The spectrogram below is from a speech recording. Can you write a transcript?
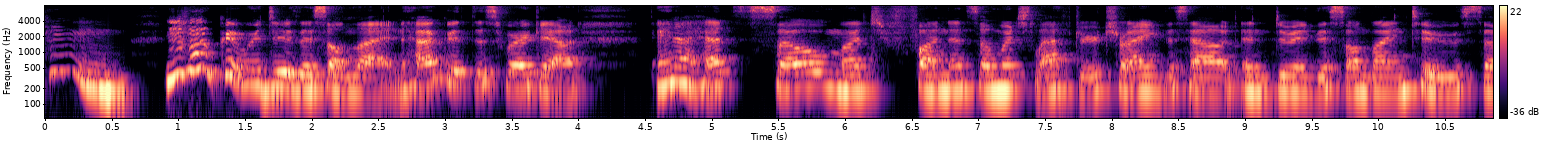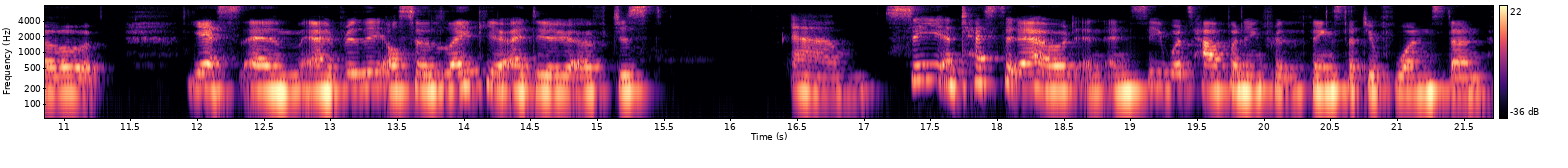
hmm, mm-hmm. how could we do this online? How could this work out? And I had so much fun and so much laughter trying this out and doing this online too. So yes, um, I really also like your idea of just um, see and test it out and, and see what's happening for the things that you've once done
